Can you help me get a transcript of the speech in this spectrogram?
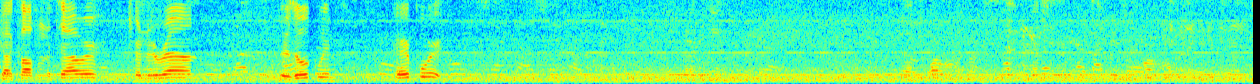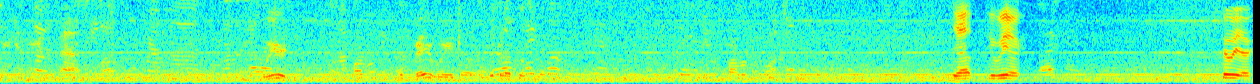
Got call from the tower. Turned it around. There's Oakland Airport. That's it. That's far away. This is international. Fast left. It's weird. That's very weird, though. Look at that close. Far away. Watch. Yep. Here we are. Here we are. Keep you busy. You see a ton of Big airport. dude. This is San Francisco. Yeah. I don't see wind though. I just, I I just think look we're forward to here we are. Here we are.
